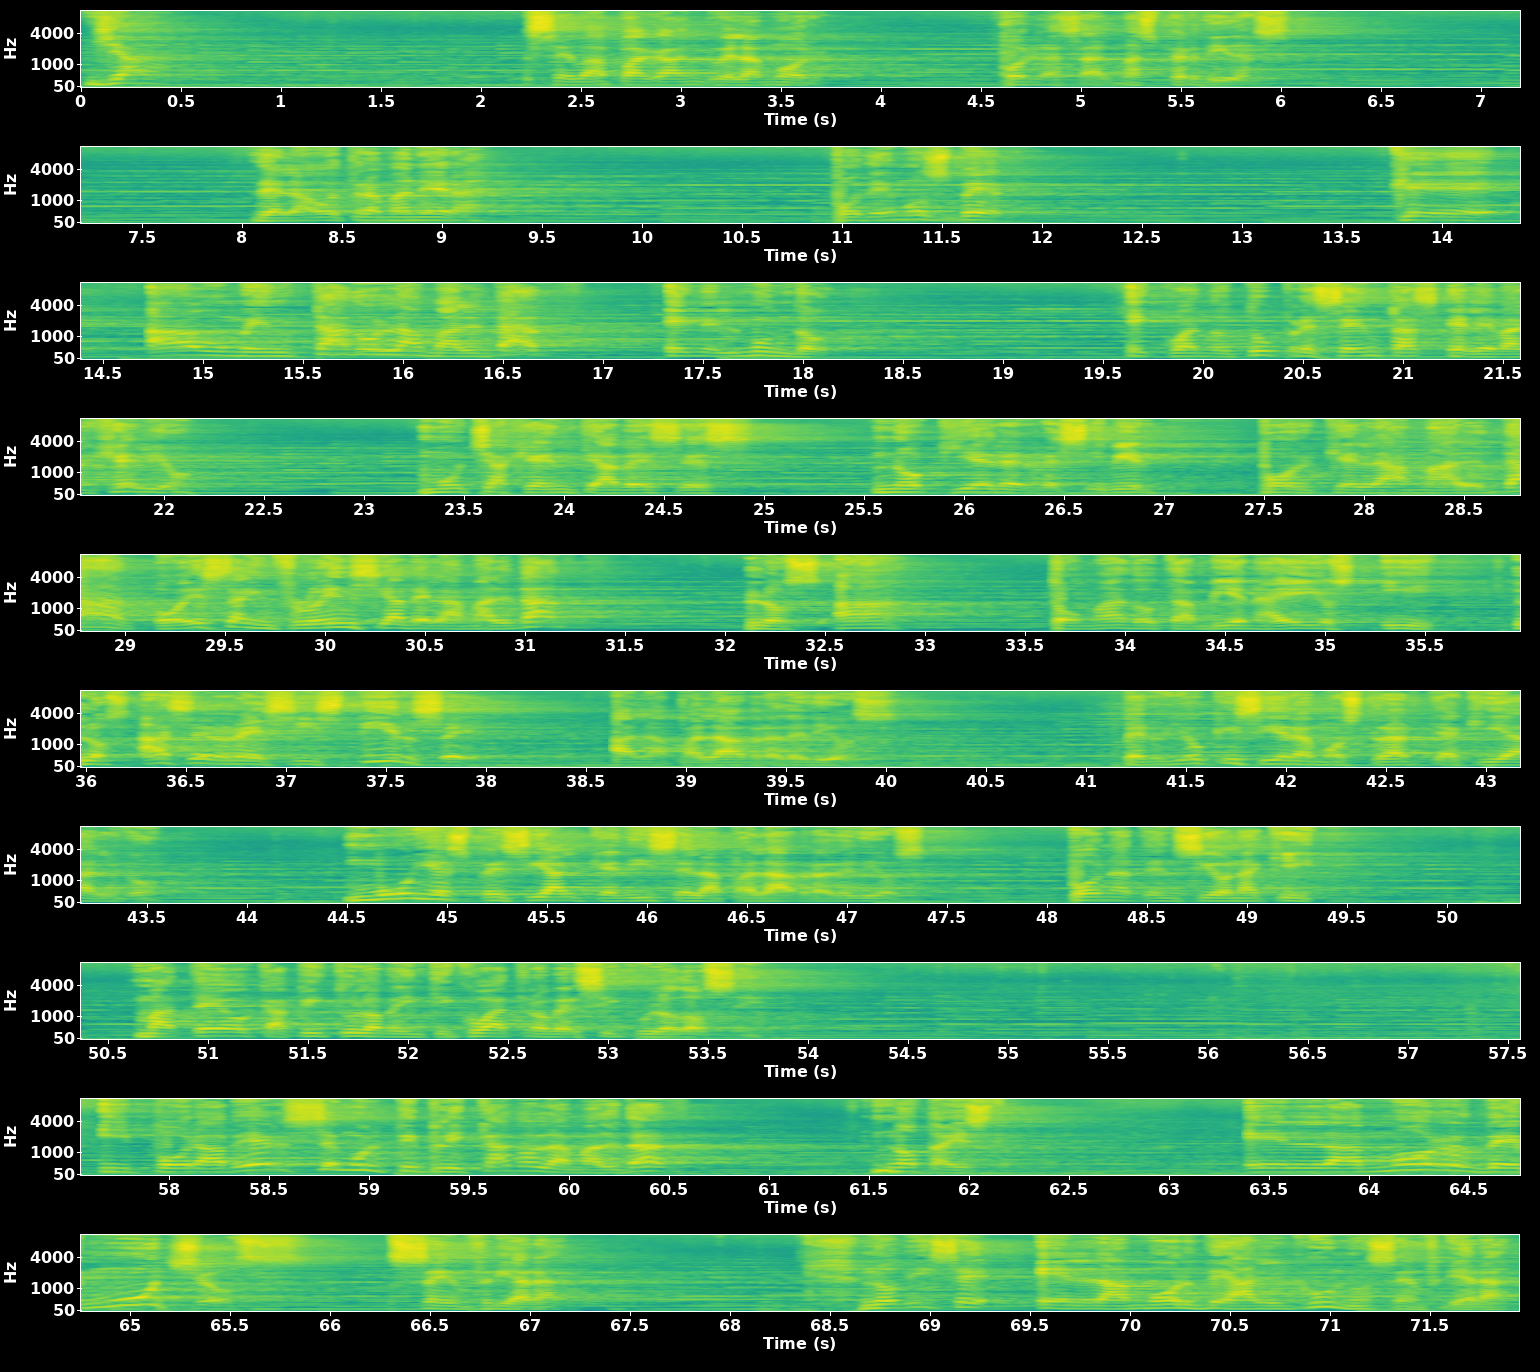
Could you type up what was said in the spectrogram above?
Ya se va pagando el amor por las almas perdidas. De la otra manera, podemos ver que ha aumentado la maldad en el mundo. Y cuando tú presentas el Evangelio, mucha gente a veces no quiere recibir porque la maldad o esa influencia de la maldad los ha tomado también a ellos y los hace resistirse a la palabra de Dios. Pero yo quisiera mostrarte aquí algo muy especial que dice la palabra de Dios. Pon atención aquí. Mateo capítulo 24, versículo 12. Y por haberse multiplicado la maldad, Nota esto. El amor de muchos se enfriará. No dice el amor de algunos se enfriará,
